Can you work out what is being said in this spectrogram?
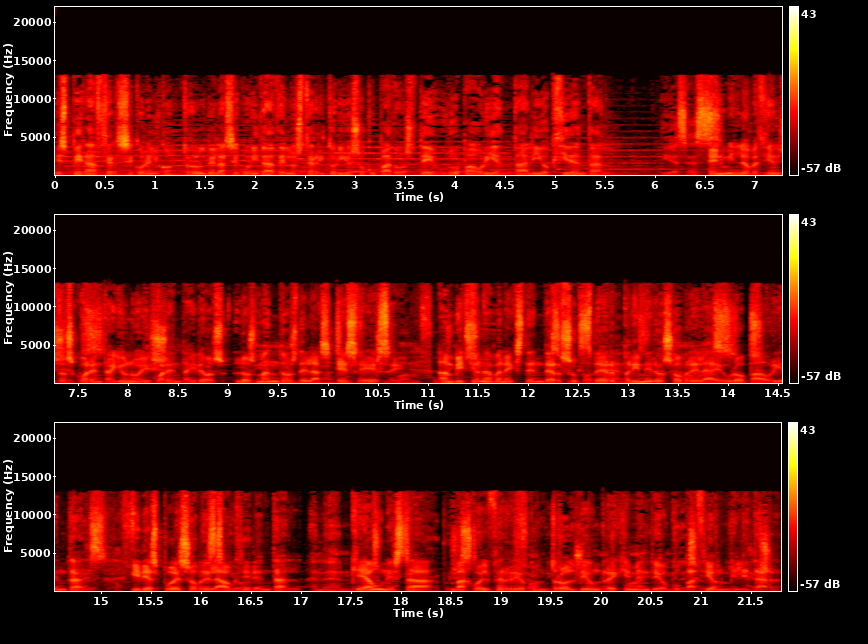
espera hacerse con el control de la seguridad en los territorios ocupados de Europa Oriental y Occidental. En 1941 y 42, los mandos de las SS ambicionaban extender su poder primero sobre la Europa oriental y después sobre la occidental, que aún está bajo el férreo control de un régimen de ocupación militar.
